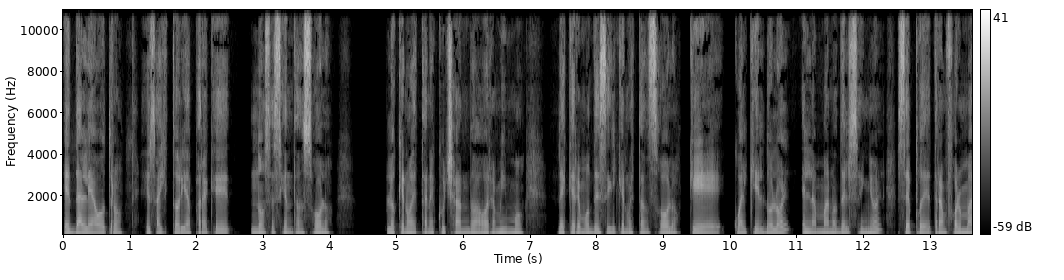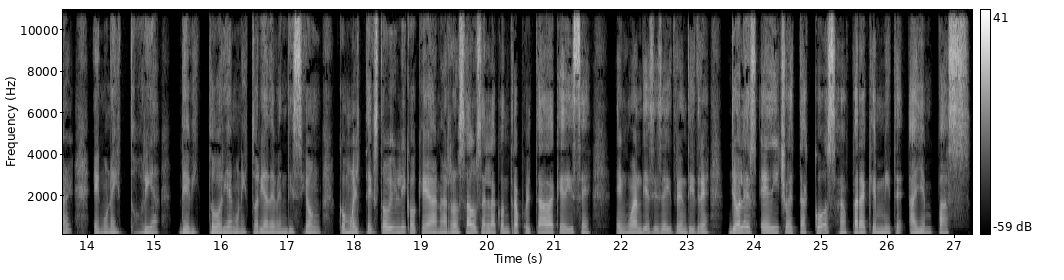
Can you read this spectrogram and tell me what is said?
es darle a otros esas historias para que no se sientan solos. Los que nos están escuchando ahora mismo, les queremos decir que no están solos, que cualquier dolor en las manos del Señor se puede transformar en una historia de victoria, en una historia de bendición, como el texto bíblico que Ana Rosa usa en la contraportada que dice en Juan 16, 33, yo les he dicho estas cosas para que en mí hayan paz.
